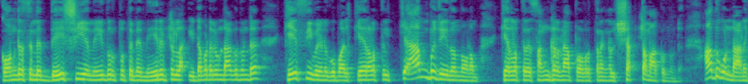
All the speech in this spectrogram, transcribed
കോൺഗ്രസിന്റെ ദേശീയ നേതൃത്വത്തിന്റെ നേരിട്ടുള്ള ഇടപെടലുണ്ടാകുന്നുണ്ട് കെ സി വേണുഗോപാൽ കേരളത്തിൽ ക്യാമ്പ് ചെയ്തെന്നോണം കേരളത്തിലെ സംഘടനാ പ്രവർത്തനങ്ങൾ ശക്തമാക്കുന്നുണ്ട്. അതുകൊണ്ടാണ്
